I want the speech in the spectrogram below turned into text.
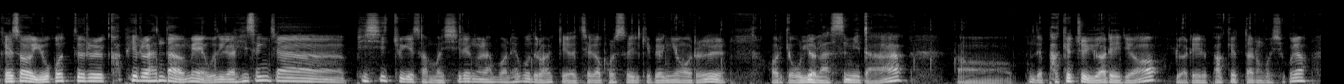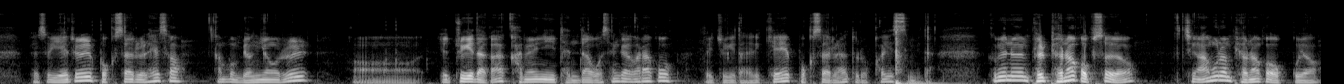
그래서 요것들을 카피를 한 다음에 우리가 희생자 PC 쪽에서 한번 실행을 한번 해보도록 할게요. 제가 벌써 이렇게 명령어를 이렇게 올려놨습니다. 어, 근데 바뀌었죠 URL이요. URL이 바뀌었다는 것이고요. 그래서 얘를 복사를 해서 한번 명령어를 어, 이쪽에다가 가면이 된다고 생각을 하고 이쪽에다 이렇게 복사를 하도록 하겠습니다. 그러면은 별 변화가 없어요. 지금 아무런 변화가 없고요.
